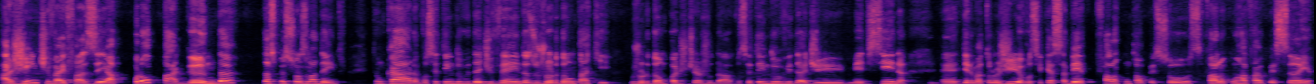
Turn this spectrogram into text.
a gente vai fazer a propaganda das pessoas lá dentro. Então, cara, você tem dúvida de vendas, o Jordão está aqui. O Jordão pode te ajudar. Você tem dúvida de medicina, é, dermatologia, você quer saber? Fala com tal pessoa, fala com o Rafael Peçanha.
